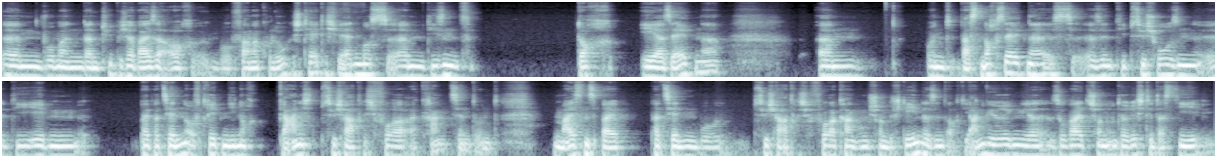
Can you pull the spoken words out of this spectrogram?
ähm, wo man dann typischerweise auch irgendwo pharmakologisch tätig werden muss, ähm, die sind doch eher seltener. Und was noch seltener ist, sind die Psychosen, äh, die eben bei Patienten auftreten, die noch gar nicht psychiatrisch vorerkrankt sind. Und meistens bei Patienten, wo psychiatrische Vorerkrankungen schon bestehen, da sind auch die Angehörigen ja soweit schon unterrichtet, dass die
